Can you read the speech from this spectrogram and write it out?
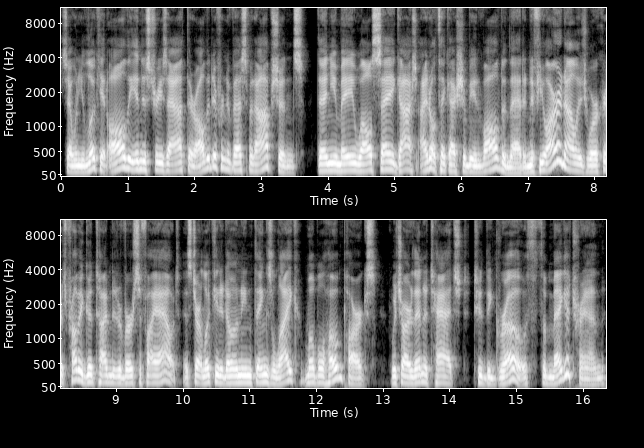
So when you look at all the industries out there, all the different investment options, then you may well say, gosh, I don't think I should be involved in that. And if you are a knowledge worker, it's probably a good time to diversify out and start looking at owning things like mobile home parks, which are then attached to the growth, the mega trend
